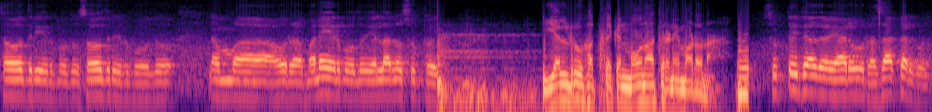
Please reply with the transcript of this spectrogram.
ಸಹೋದರಿ ಇರ್ಬೋದು ಸಹೋದರಿ ಇರ್ಬೋದು ನಮ್ಮ ಅವರ ಮನೆ ಇರ್ಬೋದು ಎಲ್ಲಾನು ಸುಟ್ಟೋಯ್ತು. ಎಲ್ಲರೂ ಹತ್ತು ಸೆಕೆಂಡ್ ಮೌನಾಚರಣೆ ಮಾಡೋಣ. ಸುಟ್ಟಿದ್ದ ಯಾರು? ರಜಾಕರ್ಗಳು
